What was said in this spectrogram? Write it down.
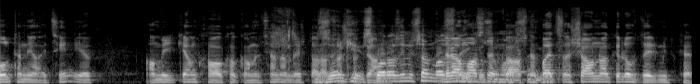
Բոլթոնի այցին եւ ամերիկյան քաղաքականությանը մեր տարածաշրջանում։ Դրա մասն եմ կարծում, բայց շարունակելով ձեր միտքը,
